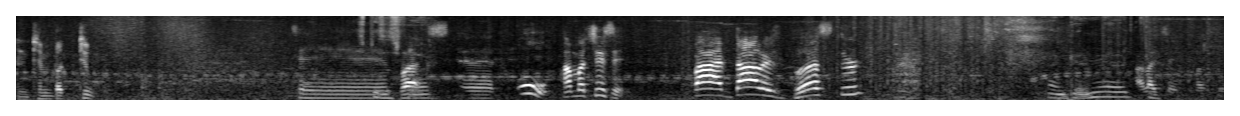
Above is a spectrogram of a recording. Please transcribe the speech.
In Timbuktu. piece Ten is bucks. And oh, how much is it? Five dollars, Buster. I'm good and red. I like saying Buster.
